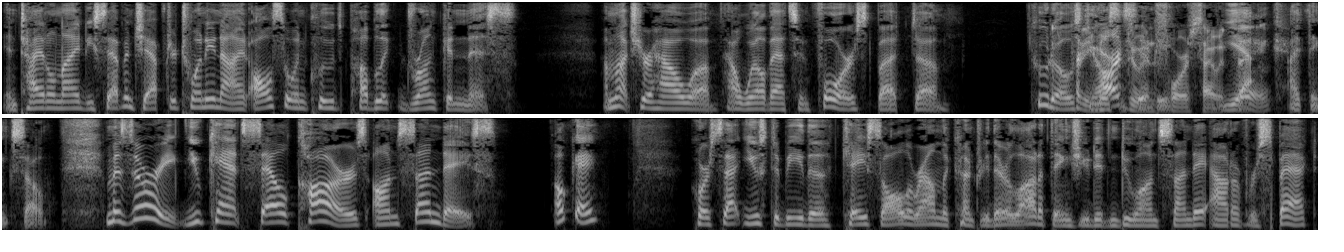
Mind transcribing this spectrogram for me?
in Title 97, Chapter 29 also includes public drunkenness. I'm not sure how uh, how well that's enforced, but uh, kudos. Pretty to hard to enforce, I would yeah, think. I think so. Missouri, you can't sell cars on Sundays. Okay. Of course, that used to be the case all around the country. There are a lot of things you didn't do on Sunday out of respect.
